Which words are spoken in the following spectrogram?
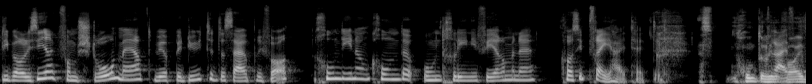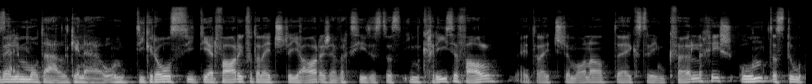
die Liberalisierung vom Strommarkt würde bedeuten, dass auch Privatkundinnen und Kunden und kleine Firmen quasi die Freiheit hätten. Es kommt darauf an, in welchem Modell, genau. Und die grosse, die Erfahrung der letzten Jahre ist einfach dass das im Krisenfall in den letzten Monaten extrem gefährlich ist und dass du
